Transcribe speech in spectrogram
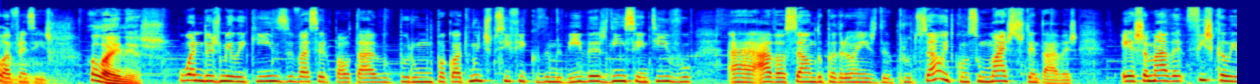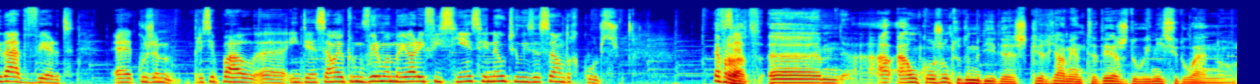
Olá, Francisco. Olá, Inês. O ano 2015 vai ser pautado por um pacote muito específico de medidas de incentivo à adoção de padrões de produção e de consumo mais sustentáveis. É a chamada fiscalidade verde. Uh, cuja principal uh, intenção é promover uma maior eficiência na utilização de recursos. É verdade. Uh, há, há, um conjunto de medidas que realmente, desde o início do ano,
